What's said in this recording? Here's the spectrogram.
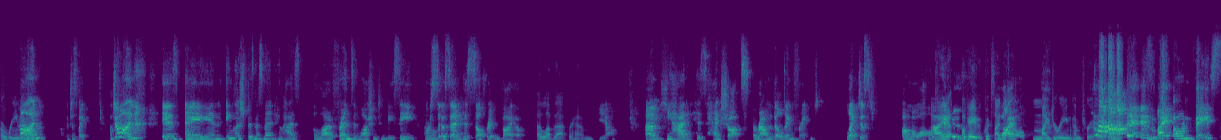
Irina. John, just wait. Okay. John is an English businessman who has a lot of friends in Washington, D.C., or Oh. so said his self written bio. I love that for him. Yeah. Um, he had his headshots around the building framed, like just on the wall. I okay. Quick sidebar. My dream come true. is my own face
